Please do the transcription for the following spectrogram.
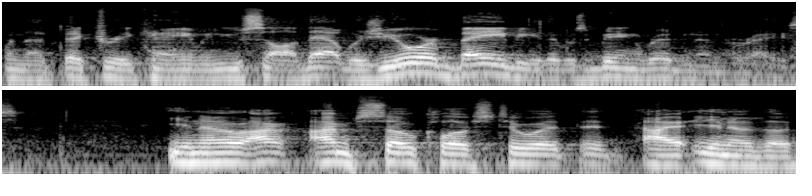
when that victory came and you saw that was your baby that was being ridden in the race? You know, I, I'm so close to it. it. I, you know, the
